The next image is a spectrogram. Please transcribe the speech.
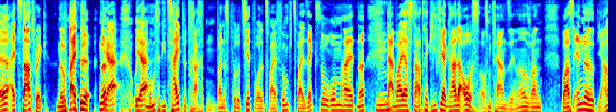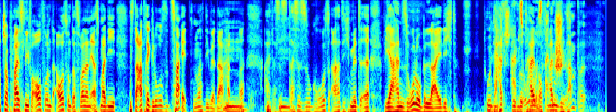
äh, als Star Trek eine Weile. Ne? Ja. Und ja. man muss ja die Zeit betrachten, wann es produziert wurde. 2,5, 2,6 so rum halt. Ne? Mhm. Da war ja Star Trek lief ja gerade aus dem Fernsehen. Ne? Das war, war das Ende, die Archer Prize lief auf und aus und das war dann erstmal die Star Trek-lose Zeit, ne? die wir da hatten. Mhm. Ne? Aber das ist, mhm. das ist so großartig mit, äh, wie er Han Solo beleidigt. Und hat schon total drauf angeht. Schlampe.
